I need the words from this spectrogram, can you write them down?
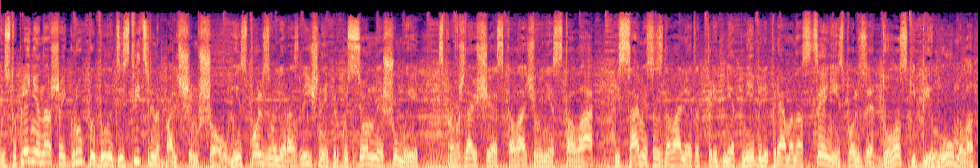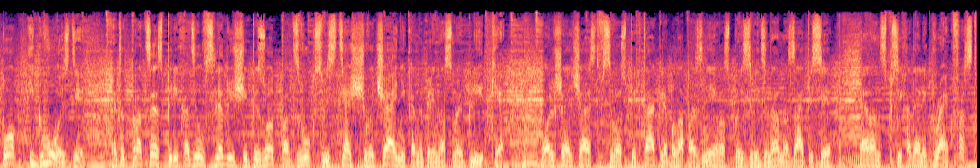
Выступление нашей группы было действительно большим шоу. Мы использовали различные перкуссионные шумы, сопровождающие сколачивание стола, и сами создавали этот предмет мебели прямо на сцене, используя доски, пилу, молоток и гвозди. Этот процесс переходил в следующий эпизод под звук свистящего чайника на переносной плитке. Большая часть всего спектакля была позднее воспроизведена на записи Ellen's Psychedelic Breakfast.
